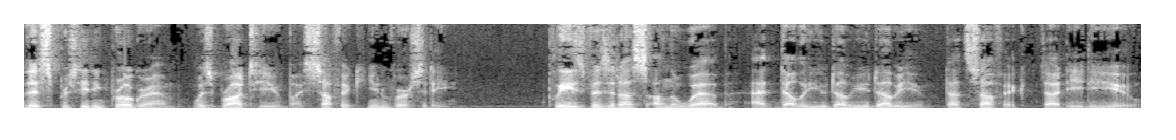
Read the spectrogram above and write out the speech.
This preceding program was brought to you by Suffolk University. Please visit us on the web at www.suffolk.edu.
